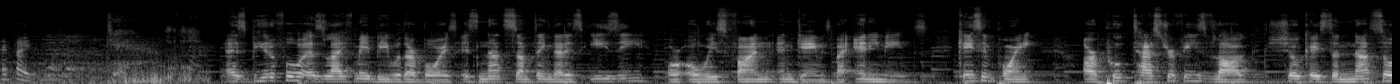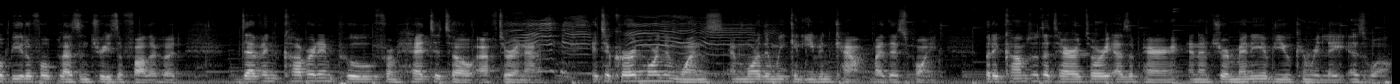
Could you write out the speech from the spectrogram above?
High five. As beautiful as life may be with our boys, it's not something that is easy or always fun and games by any means. Case in point, our Pooptastrophes vlog showcased the not so beautiful pleasantries of fatherhood. Devin covered in poo from head to toe after a nap. It's occurred more than once and more than we can even count by this point, but it comes with the territory as a parent, and I'm sure many of you can relate as well.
